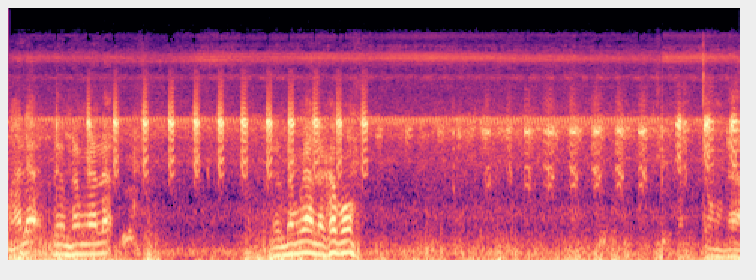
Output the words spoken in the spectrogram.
มาแล้วเริ่มทำงานแล้ว เริ่มทำงานแล้วครับผมต้องได้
